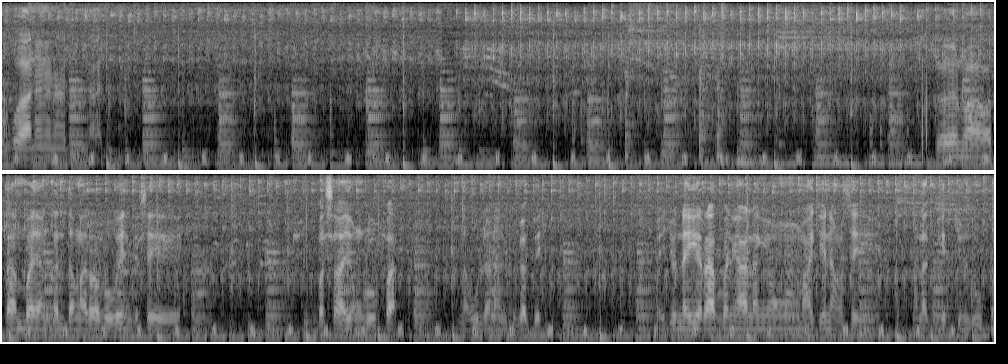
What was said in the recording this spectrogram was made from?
Nakuha na na natin lahat. Yun mga katambay, ang gandang araruin kasi basa yung lupa. Naulanan kagabi. Medyo nahihirapan nga lang yung makina kasi malagkit yung lupa.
